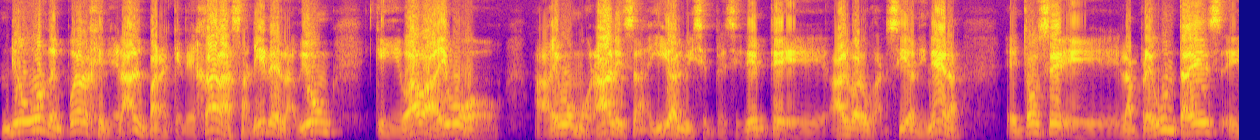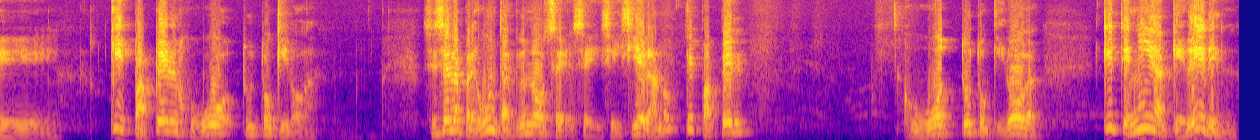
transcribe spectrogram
dio orden pues al general para que dejara salir el avión que llevaba a Evo, a Evo Morales ¿ah? y al vicepresidente eh, Álvaro García Linera. Entonces, eh, la pregunta es, ¿qué papel jugó Tuto Quiroga? Si esa es la pregunta que uno se, se, hiciera, ¿no? ¿Qué papel jugó Tuto Quiroga? ¿Qué tenía que ver él?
